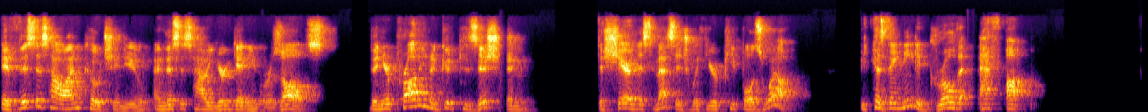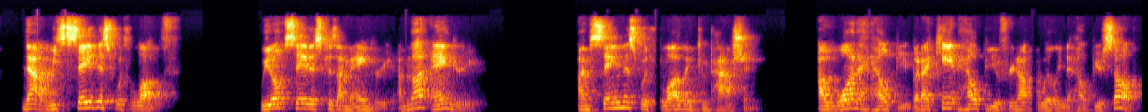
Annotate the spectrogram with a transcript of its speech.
If this is how I'm coaching you and this is how you're getting results, then you're probably in a good position to share this message with your people as well, because they need to grow the F up. Now, we say this with love. We don't say this because I'm angry. I'm not angry. I'm saying this with love and compassion. I want to help you, but I can't help you if you're not willing to help yourself.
